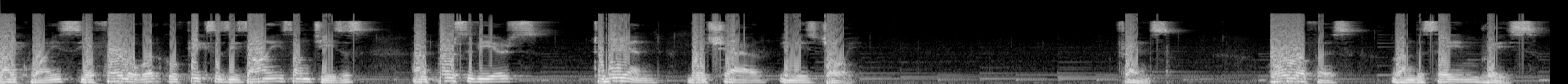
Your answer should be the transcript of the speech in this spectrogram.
Likewise, a follower who fixes his eyes on Jesus and perseveres to the end will share in his joy. Friends, all of us run the same race.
